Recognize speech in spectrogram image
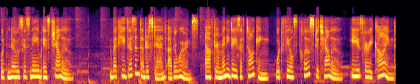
Wood knows his name is Chalu. But he doesn't understand other words. After many days of talking, Wood feels close to Chalu. He is very kind.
